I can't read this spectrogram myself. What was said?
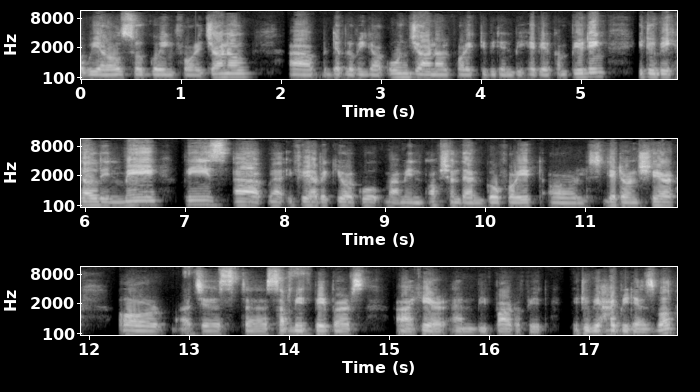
we are also going for a journal uh, developing our own journal for activity and behavior computing. It will be held in May. Please, uh, uh if you have a QR code, I mean, option, then go for it or later on share or uh, just uh, submit papers here and be part of it. It will be hybrid as well.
